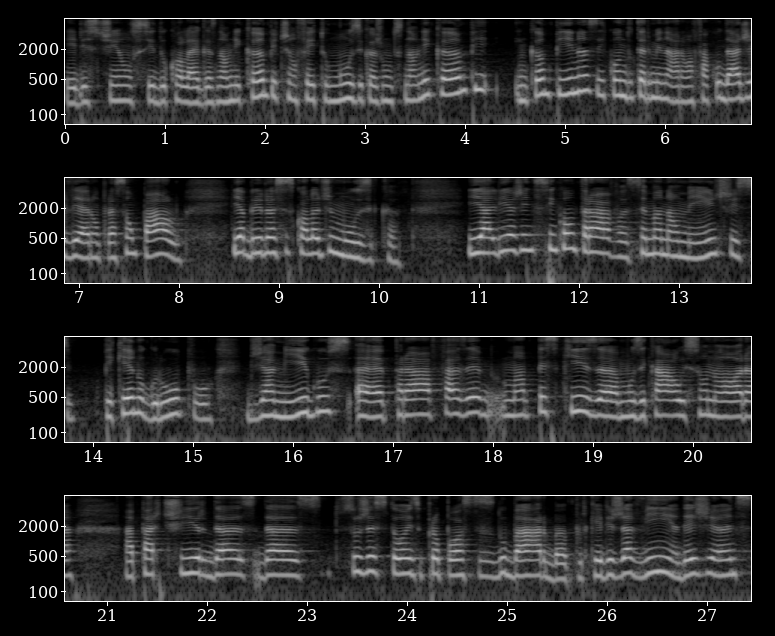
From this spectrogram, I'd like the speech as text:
Eles tinham sido colegas na Unicamp, tinham feito música juntos na Unicamp, em Campinas, e quando terminaram a faculdade vieram para São Paulo e abriram essa escola de música. E ali a gente se encontrava semanalmente, esse pequeno grupo de amigos, é, para fazer uma pesquisa musical e sonora a partir das, das sugestões e propostas do Barba, porque ele já vinha desde antes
